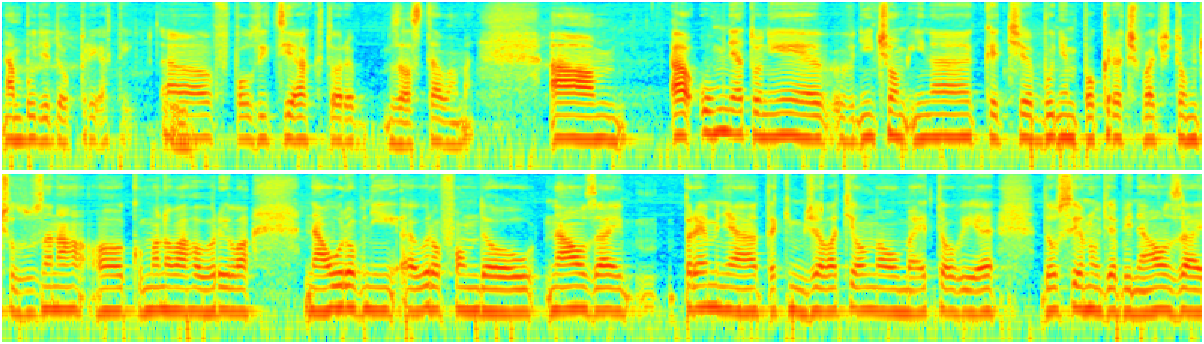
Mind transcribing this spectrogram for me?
nám bude dopriatý a v pozíciách, ktoré zastávame. A, a u mňa to nie je v ničom iné, keď budem pokračovať v tom, čo Zuzana o, Kumanová hovorila na úrovni eurofondov. Naozaj pre mňa takým želateľnou métou je dosiahnuť, aby naozaj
